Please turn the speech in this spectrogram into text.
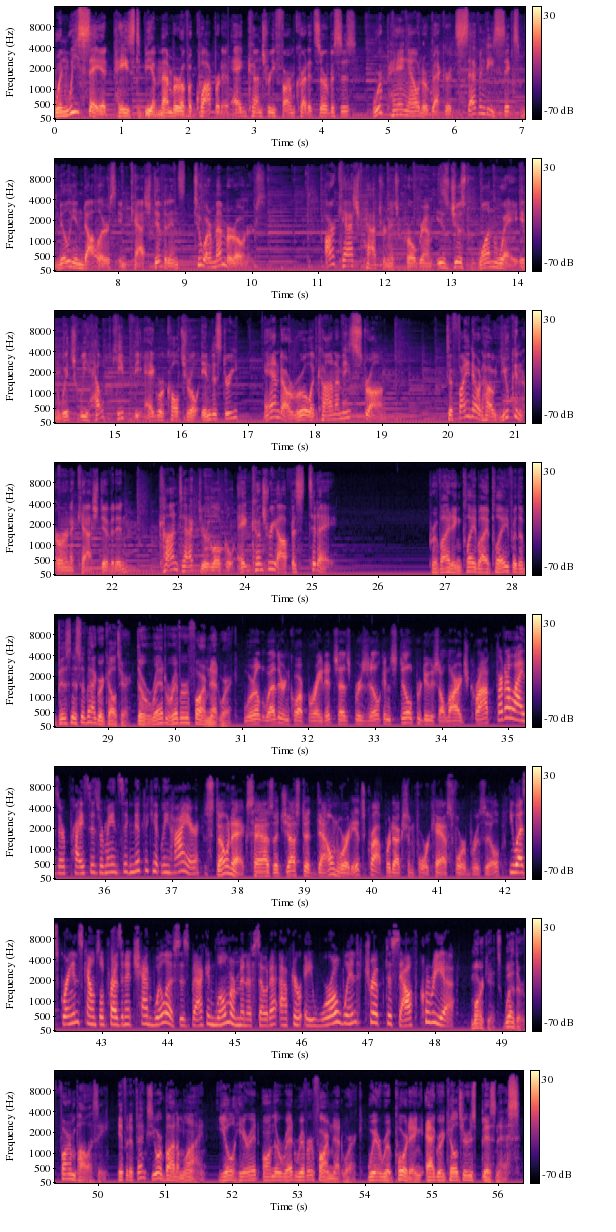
When we say it pays to be a member of a cooperative, Ag Country Farm Credit Services, we're paying out a record $76 million in cash dividends to our member owners. Our cash patronage program is just one way in which we help keep the agricultural industry and our rural economies strong. To find out how you can earn a cash dividend, contact your local Ag Country office today. Providing play by play for the business of agriculture. The Red River Farm Network. World Weather Incorporated says Brazil can still produce a large crop. Fertilizer prices remain significantly higher. StoneX has adjusted downward its crop production forecast for Brazil. U.S. Grains Council President Chad Willis is back in Willmar, Minnesota after a whirlwind trip to South Korea. Markets, weather, farm policy. If it affects your bottom line, you'll hear it on the Red River Farm Network. We're reporting agriculture's business.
